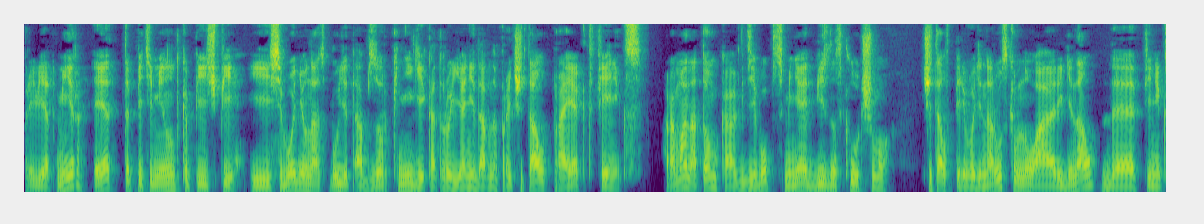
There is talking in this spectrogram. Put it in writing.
Привет, мир! Это пятиминутка PHP, и сегодня у нас будет обзор книги, которую я недавно прочитал, проект «Феникс». Роман о том, как DevOps меняет бизнес к лучшему. Читал в переводе на русском, ну а оригинал The Phoenix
